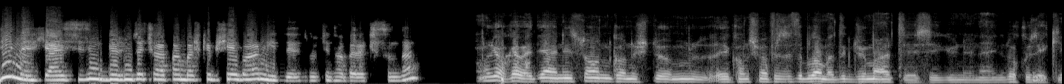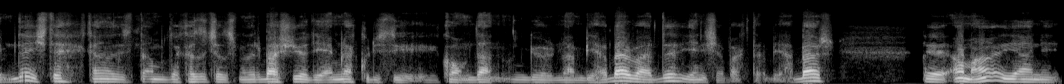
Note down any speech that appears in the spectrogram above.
değil mi? Yani sizin gözünüze çarpan başka bir şey var mıydı rutin haber açısından? Yok evet yani son konuştuğumuz e, konuşma fırsatı bulamadık. Cumartesi günü yani 9 Ekim'de işte Kanal İstanbul'da kazı çalışmaları başlıyor diye Emlak Kulisi.com'dan görülen bir haber vardı. Yeni Şafak'ta bir haber. Ee, ama yani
